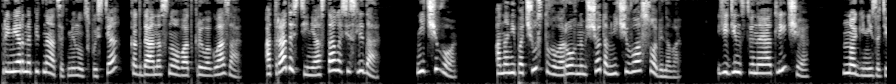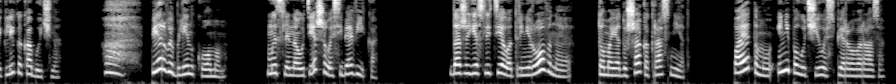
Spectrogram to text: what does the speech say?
Примерно 15 минут спустя, когда она снова открыла глаза, от радости не осталось и следа. Ничего. Она не почувствовала ровным счетом ничего особенного. Единственное отличие — ноги не затекли, как обычно. Ах, первый блин комом мысленно утешила себя Вика. Даже если тело тренированное, то моя душа как раз нет. Поэтому и не получилось с первого раза.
